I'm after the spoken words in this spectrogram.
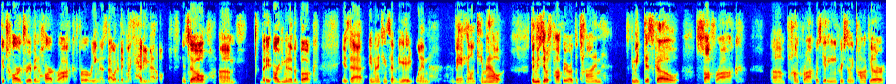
guitar driven hard rock for arenas. That would have been like heavy metal. And so um, the argument of the book is that in 1978, when Van Halen came out, the music that was popular at the time it's going to be disco, soft rock, um, punk rock was getting increasingly popular.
